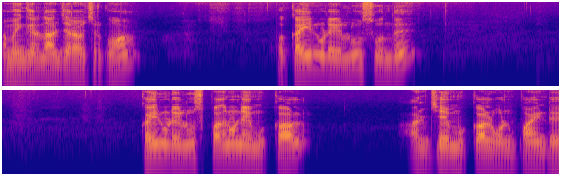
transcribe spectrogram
நம்ம இங்கேருந்து அஞ்சரை வச்சுருக்கோம். இப்போ கையினுடைய லூஸ் வந்து கையினுடைய லூஸ் பதினொன்னே முக்கால் அஞ்சே முக்கால் ஒன் பாயிண்ட்டு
